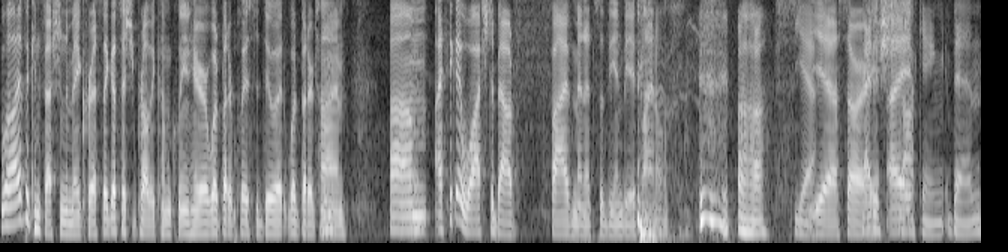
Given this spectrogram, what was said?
Well, I have a confession to make, Chris. I guess I should probably come clean here. What better place to do it? What better time? Um, I think I watched about five minutes of the NBA Finals. Uh huh. Yeah. Yeah, sorry. That is I- shocking, Ben.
